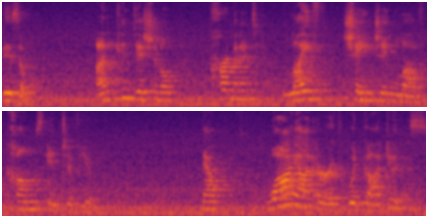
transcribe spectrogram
visible. Unconditional, permanent, life-changing love comes into view. Now, why on earth would God do this?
